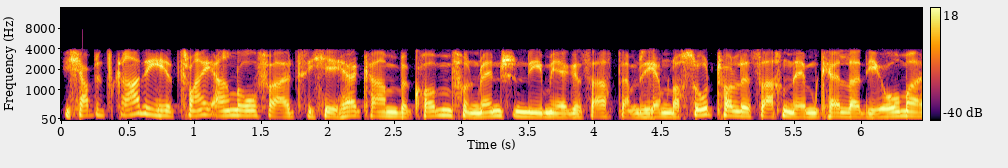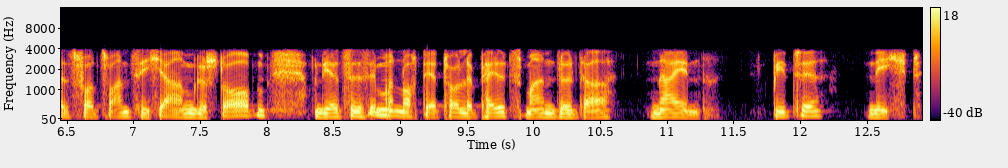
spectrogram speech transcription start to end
Ich habe jetzt gerade hier zwei Anrufe, als ich hierher kam, bekommen von Menschen, die mir gesagt haben, sie haben noch so tolle Sachen im Keller. Die Oma ist vor 20 Jahren gestorben und jetzt ist immer noch der tolle Pelzmantel da. Nein, bitte nicht.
